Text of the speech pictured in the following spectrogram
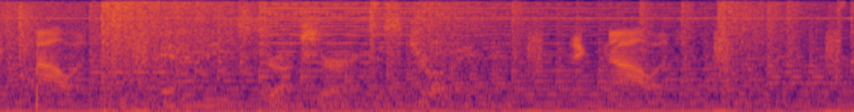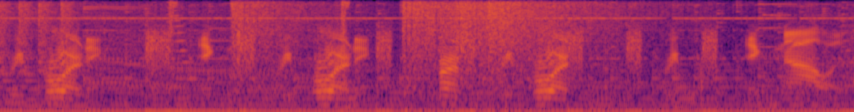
Acknowledged. Enemy structure destroyed. Acknowledged. Reporting. Ex- reporting. Affirm- report. Re- acknowledged.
